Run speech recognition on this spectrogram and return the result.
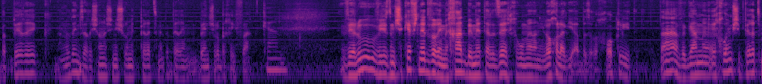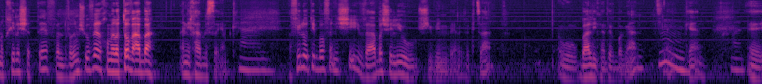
בפרק, אני לא יודע אם זה הראשון או השני שרואים את פרץ מדבר עם בן שלו בחיפה. כן. ועלו, וזה משקף שני דברים. אחד, באמת על זה, איך הוא אומר, אני לא יכול להגיע, אבא, זה רחוק לי, טטטה, וגם איך רואים שפרץ מתחיל לשתף על דברים שהוא עובר, איך הוא אומר לו, טוב, אבא, אני חייב לסיים. כן. אפילו אותי באופן אישי, ואבא שלי הוא 70 וקצת, הוא בא להתנדב בגן, mm. כן. אה,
